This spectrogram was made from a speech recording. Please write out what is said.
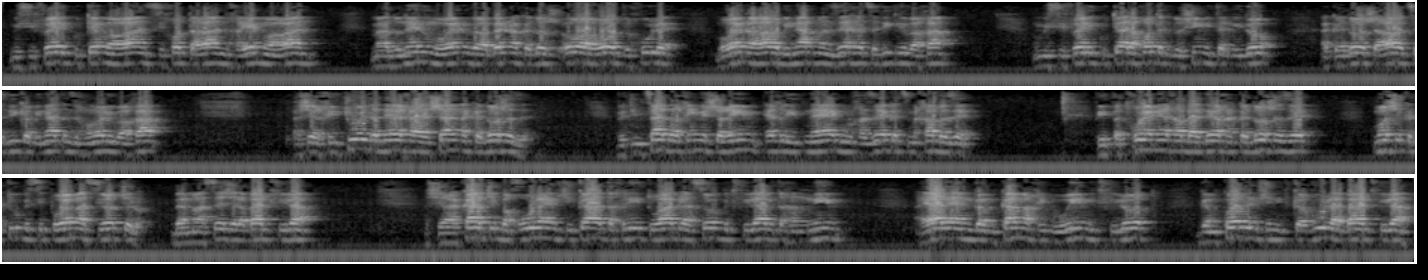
מספרי ליקוטי מוהר"ן, שיחות הר"ן וחיי מוהר"ן, מאדוננו מורנו ורבנו הקדוש אור האורות וכו', מורנו הרב רבי נחמן זכר צדיק לברכה, ומספרי ליקוטי הלכות הקדושים מתלמידו הקדוש הרב הצדיק רבי נתן זיכרונו לברכה, אשר חידשו את הדרך הישן הקדוש הזה, ותמצא דרכים ישרים איך להתנהג ולחזק עצמך בזה. ויפתחו עיניך בדרך הקדוש הזה, כמו שכתוב בסיפורי מעשיות שלו, במעשה של הבעל תפילה. אשר הכת שבחרו להם שעיקר התכלית הוא רק לעסוק בתפילה ותחנונים, היה להם גם כמה חיבורים מתפילות גם קודם שנתקרבו להבעל תפילה,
